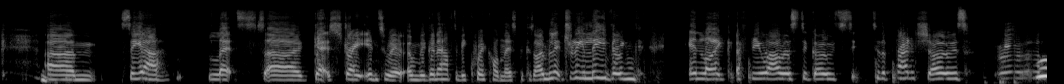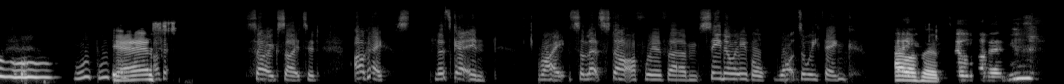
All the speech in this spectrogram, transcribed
um, so yeah, let's uh, get straight into it, and we're going to have to be quick on this because I'm literally leaving in like a few hours to go s- to the French shows. Whoop, whoop, whoop. Yes. Okay. So excited. Okay, s- let's get in. Right, so let's start off with um, See No Evil. What do we think? I love it. I love it.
